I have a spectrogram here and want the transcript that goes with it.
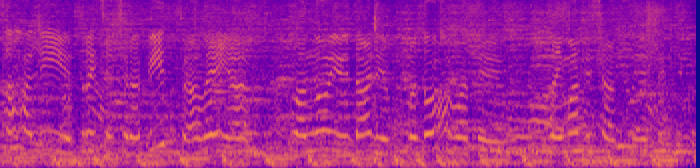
Взагалі 30 робіт, але я планую далі продовжувати займатися цією технікою.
